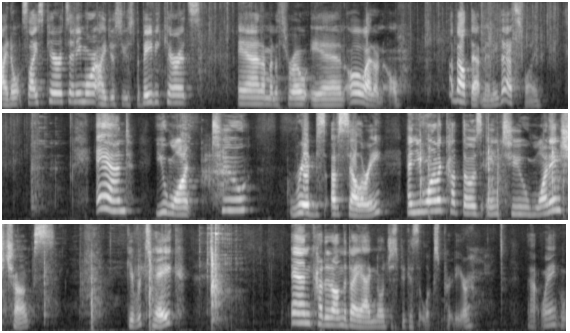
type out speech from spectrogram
I don't slice carrots anymore. I just use the baby carrots. And I'm going to throw in, oh, I don't know, about that many. That's fine. And you want two ribs of celery. And you want to cut those into one inch chunks, give or take. And cut it on the diagonal just because it looks prettier. That way. Oh,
